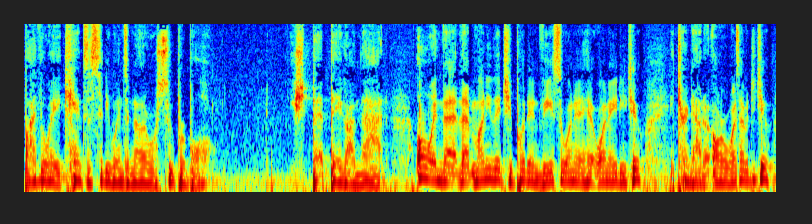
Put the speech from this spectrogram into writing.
by the way, Kansas City wins another Super Bowl. Bet big on that. Oh, and that, that money that you put in Visa when it hit 182, it turned out, or 172,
